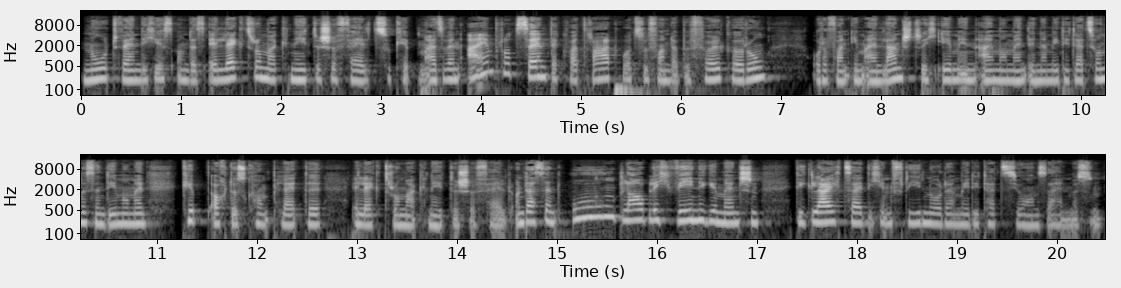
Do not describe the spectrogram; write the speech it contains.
notwendig ist, um das elektromagnetische Feld zu kippen. Also wenn ein Prozent der Quadratwurzel von der Bevölkerung oder von ihm ein Landstrich eben in einem Moment in der Meditation ist, in dem Moment kippt auch das komplette elektromagnetische Feld. Und das sind unglaublich wenige Menschen, die gleichzeitig in Frieden oder Meditation sein müssen.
